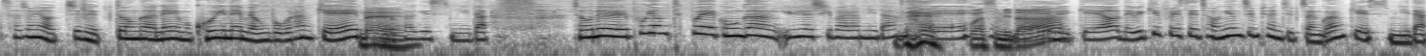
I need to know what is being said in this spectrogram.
사정이 어찌 됐던 간에 뭐 고인의 명복을 함께 네. 네. 하겠습니다. 자, 오늘 폭염특보의 건강 유의하시기 바랍니다. 네, 네. 고맙습니다. 네, 뵐게요. 네, 위키프레스의 정영진 편집장과 함께 했습니다.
